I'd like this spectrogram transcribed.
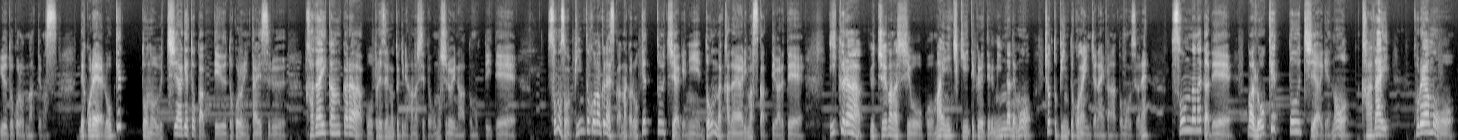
いうところになってます。で、これ、ロケットの打ち上げとかっていうところに対する課題感からこうプレゼンの時に話してて面白いなと思っていて、そもそもピンとこなくないですか？なんかロケット打ち上げにどんな課題ありますかって言われて、いくら宇宙話をこう毎日聞いてくれてるみんなでもちょっとピンとこないんじゃないかなと思うんですよね。そんな中で、まあロケット打ち上げの課題、これはもう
